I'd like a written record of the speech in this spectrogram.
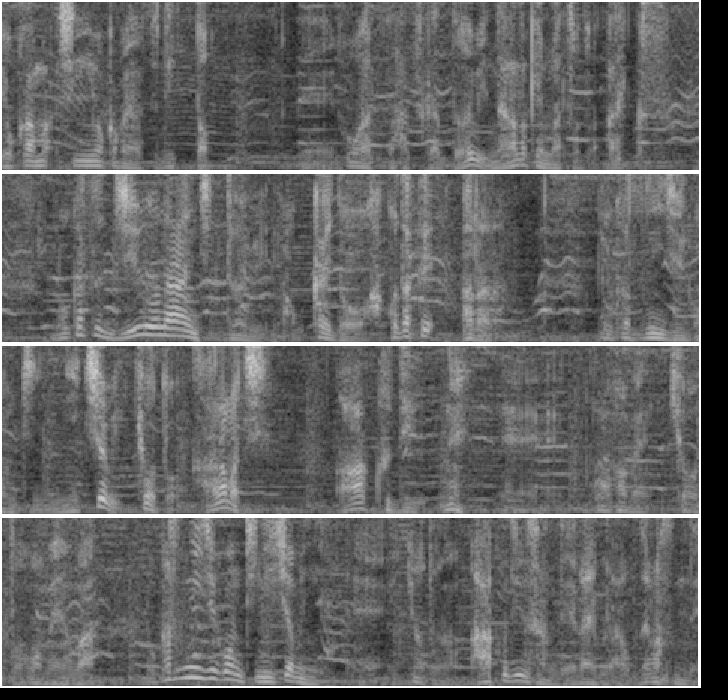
横浜新横浜のリット、えー、5月の20日土曜日長野県松本アレックス。6月17日土曜日北海道函館あらら6月25日日曜日京都河原町。アークデューね、えー、この方面京都方面は6月25日日曜日に、えー、京都のアークデューさんでライブがございますんで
